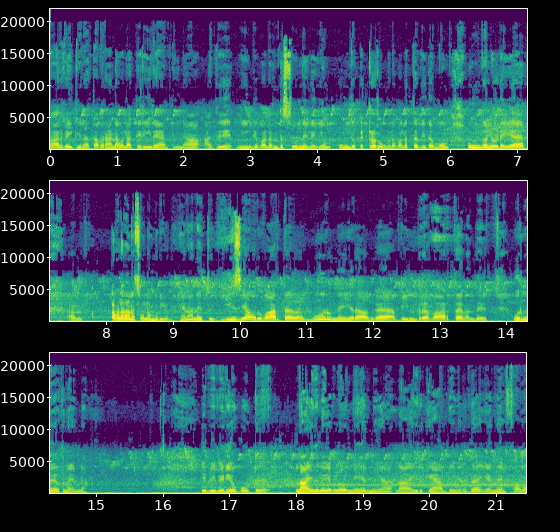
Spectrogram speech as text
பார்வைக்கு நான் தவறானவளாக தெரிகிறேன் அப்படின்னா அது நீங்கள் வளர்ந்த சூழ்நிலையும் உங்கள் பெற்றோர் உங்களை வளர்த்த விதமும் உங்களுடைய அவ்வளோதான் நான் சொல்ல முடியும். ஏன்னா நேற்று ஈஸியாக ஒரு வார்த்தை ஊர் மேயிறாங்க அப்படின்ற வார்த்தை வந்து ஊர் மேயறதுனா என்ன? இப்படி வீடியோ போட்டு நான் இதில் எவ்வளோ நேர்மையாக நான் இருக்கேன் அப்படிங்கிறத என்னை ஃபாலோ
